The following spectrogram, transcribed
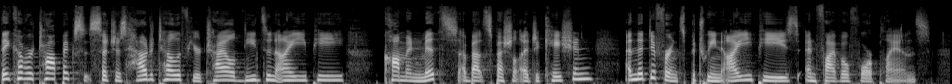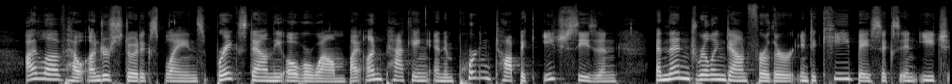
They cover topics such as how to tell if your child needs an IEP, common myths about special education, and the difference between IEPs and 504 plans. I love how Understood Explains breaks down the overwhelm by unpacking an important topic each season and then drilling down further into key basics in each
